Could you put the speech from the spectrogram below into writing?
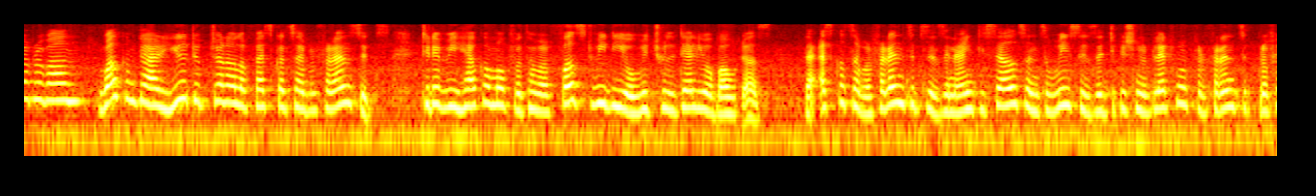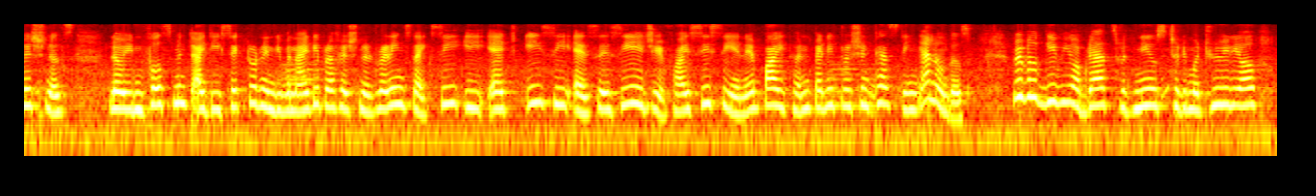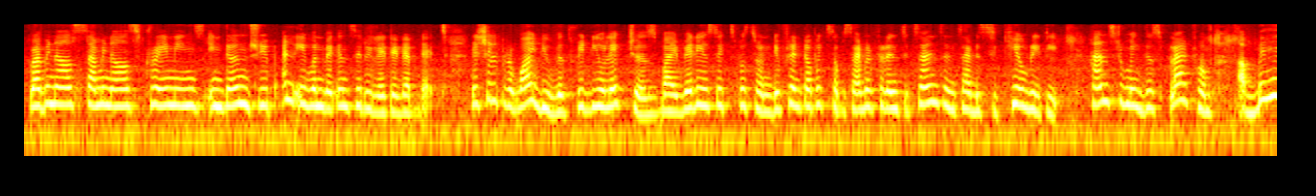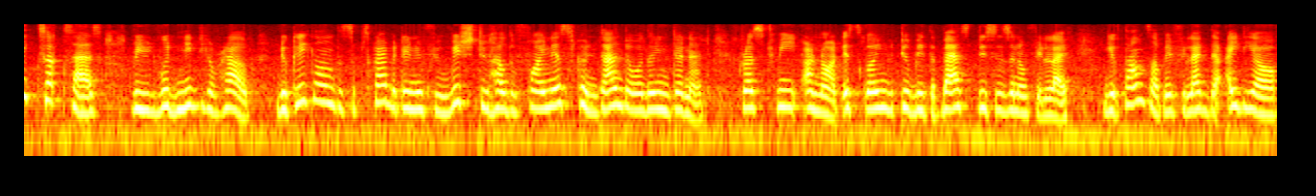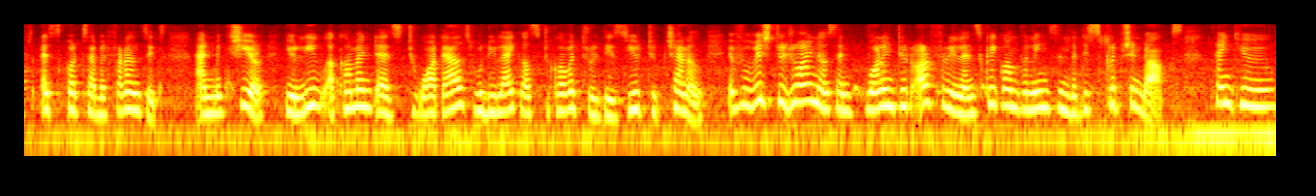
everyone, welcome to our YouTube channel of Escort Cyber Forensics. Today we have come up with our first video which will tell you about us. The Escort Cyber Forensics is an IT sales and services educational platform for forensic professionals, law enforcement, IT sector and even IT professional trainings like CEH, ECSA, CHFI, CCNA, Python, penetration testing and others. We will give you updates with new study material, webinars, seminars, trainings, internship and even vacancy related updates. We shall provide you with video lectures by various experts on different topics of cyber forensic science and cyber security. Hence to make this platform a big success, we would need your help. Do click on the subscribe button if you wish to have the finest content over the internet. Trust me or not, it's going to be the best decision of your life. Give thumbs up if you like the idea of Escort Cyber Forensics and make sure you leave a comment as to what else would you like us to cover through this YouTube channel. If you wish to join us and volunteer or freelance, click on the links in the description box. Thank you.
